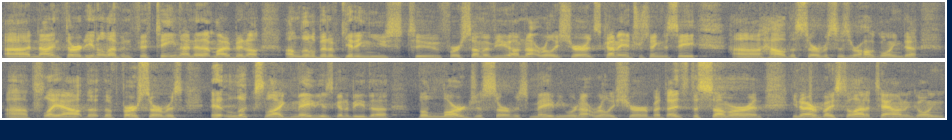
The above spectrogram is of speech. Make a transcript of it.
uh, 9.30 and 11.15. I know that might have been a, a, little bit of getting used to for some of you. I'm not really sure. It's kind of interesting to see uh, how the services are all going to uh, play out. The, the first service, it looks like maybe is going to be the, the largest service, maybe. We're not really sure, but it's the summer, and you know everybody's still out of town and going,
